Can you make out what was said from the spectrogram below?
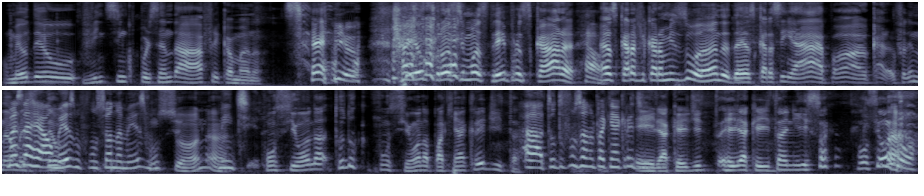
o meu deu 25% da África, mano. Sério? Aí eu trouxe e mostrei pros caras. Aí os caras ficaram me zoando. Daí os caras assim, ah, pô, cara. Eu falei, não, mas, mas, é real deu- mesmo? Funciona mesmo? Funciona. Mentira. Funciona, tudo funciona pra quem acredita. Ah, tudo funciona pra quem acredita. Ele acredita, ele acredita nisso, funcionou.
